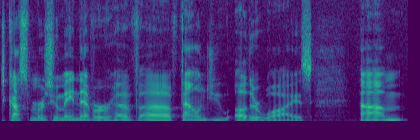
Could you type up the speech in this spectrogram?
to customers who may never have uh, found you otherwise. Um,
